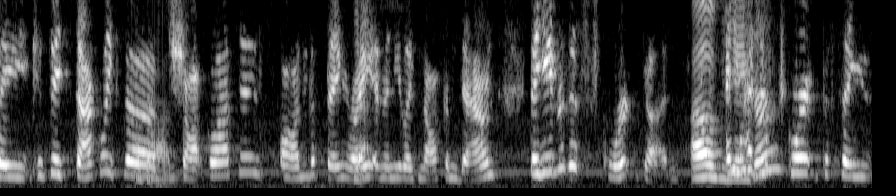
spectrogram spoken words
they because they stack like the Oh, shot glasses on the thing, right? Yes. And then you like knock them down. They gave us a squirt gun, Of and you had to squirt the thing.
